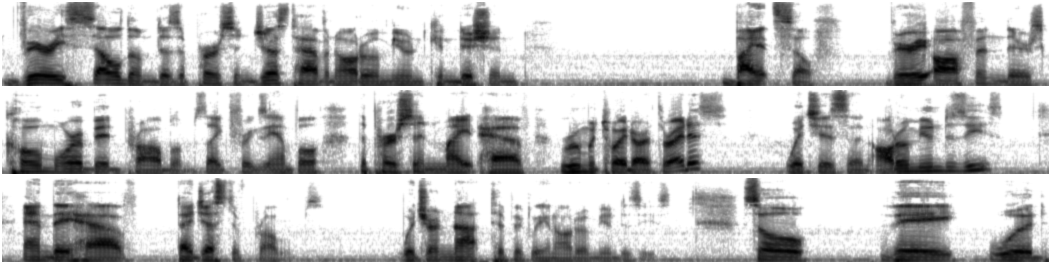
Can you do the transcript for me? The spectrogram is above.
very seldom does a person just have an autoimmune condition by itself. Very often there's comorbid problems. Like, for example, the person might have rheumatoid arthritis, which is an autoimmune disease, and they have digestive problems, which are not typically an autoimmune disease. So they would,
